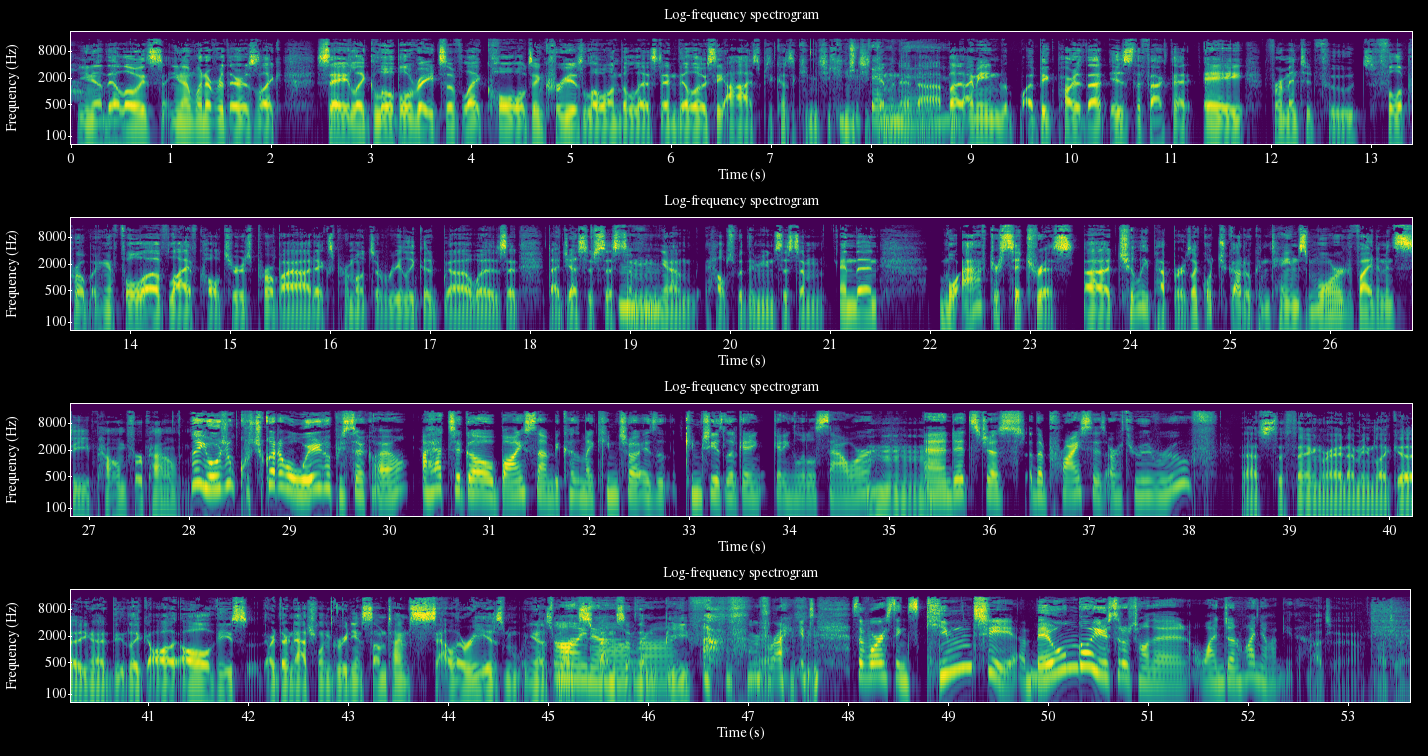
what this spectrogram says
You know, they'll always, you know, whenever there's like, say, like global rates of like colds and Korea's low on the list, and they'll always say, ah, it's because of kimchi, kimchi, 김치 때문에다. 때문에. But I mean, a big part of that is the fact that A, fermented foods, full of pro, you know, full of live cultures, probiotics, promotes a really good, uh, what is it, digestive system, you know, helps with the immune system. And then, more after citrus, uh, chili peppers like gochugaru contains more vitamin C pound for pound. 근데 요즘 고춧가루가 왜 이렇게 비쌀까요? I had to go buy some because my kimchi is kimchi is getting getting a little sour, and it's just the prices are through the roof. That's the thing, right? I mean, like, uh, you know, the- like all all of these are their natural ingredients. Sometimes celery is, m- you know, is more I know, expensive than right. beef. right. So worst things 김치 매운 거일수록 저는 완전 환영합니다. 맞아요, 맞아요.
